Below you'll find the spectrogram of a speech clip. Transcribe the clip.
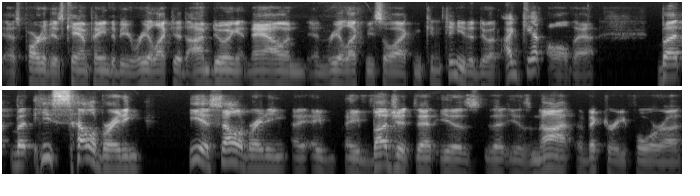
as part of his campaign to be reelected, I'm doing it now, and and reelect me so I can continue to do it. I get all that, but but he's celebrating. He is celebrating a, a, a budget that is that is not a victory for uh,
